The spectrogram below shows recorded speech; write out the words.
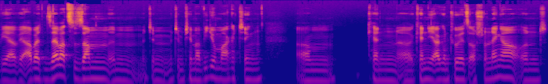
ja, wir arbeiten selber zusammen im, mit, dem, mit dem Thema Videomarketing, ähm, kennen, äh, kennen die Agentur jetzt auch schon länger und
